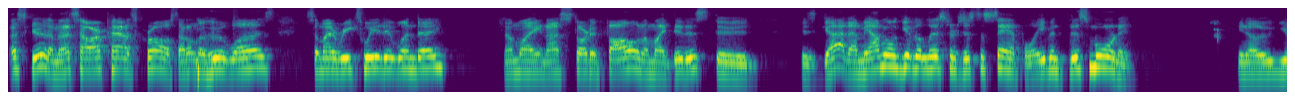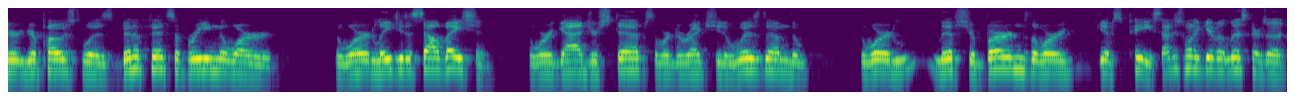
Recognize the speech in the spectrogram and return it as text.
That's good. I mean, that's how our paths crossed. I don't know who it was. Somebody retweeted it one day. And I'm like, and I started following. I'm like, dude, this dude is God. I mean, I'm going to give the listeners just a sample. Even this morning, you know, your your post was benefits of reading the Word. The word leads you to salvation. The word guides your steps. The word directs you to wisdom. The, the word lifts your burdens. The word gives peace. I just want to give the listeners a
